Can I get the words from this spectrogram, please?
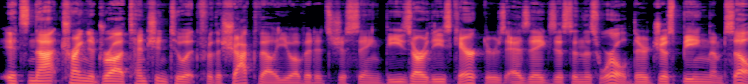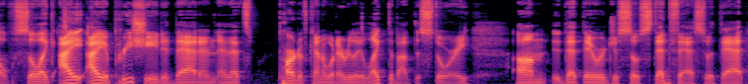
it's not trying to draw attention to it for the shock value of it. It's just saying these are these characters as they exist in this world. They're just being themselves. So like I I appreciated that, and and that's part of kind of what I really liked about the story. Um, that they were just so steadfast with that.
